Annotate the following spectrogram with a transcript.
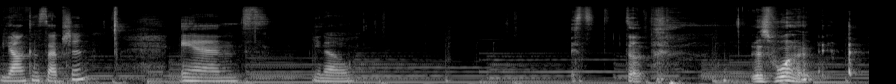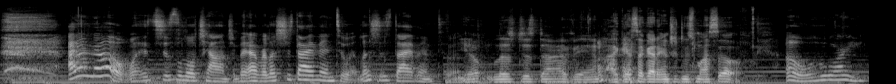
beyond conception, and you know, it's the. It's what? I don't know. It's just a little challenging, but ever. Let's just dive into it. Let's just dive into it. Yep, let's just dive in. I guess I got to introduce myself. Oh, well, who are you?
